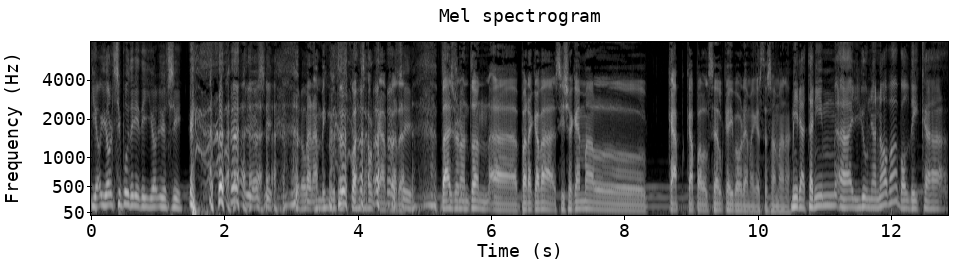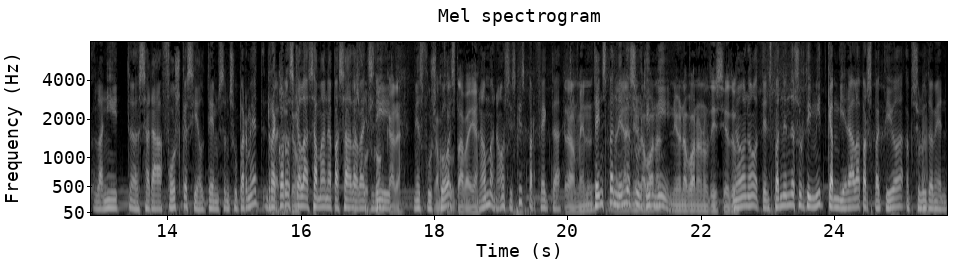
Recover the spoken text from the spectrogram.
Jo, jo els hi podria dir, jo, jo sí. jo sí. Però... Me n'han vingut uns quants al cap, ara. Sí. Va, Joan Anton, uh, per acabar, si aixequem el cap cap al cel, què hi veurem aquesta setmana? Mira, tenim eh, lluna nova, vol dir que la nit eh, serà fosca, si el temps ens ho permet. Recordes tu. que la setmana passada Més vaig dir... encara, Més que foscor. faltava ja. No, home, no, si és que és perfecte. Realment Tens pendent no hi ha de sortir ni una bona, mi. ni una bona notícia, tu. No, no, tens pendent de sortir nit, canviarà la perspectiva absolutament.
